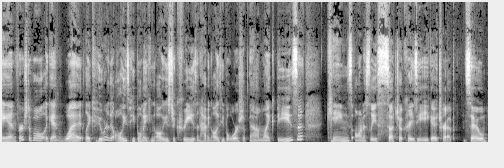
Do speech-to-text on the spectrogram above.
And first of all, again, what, like, who are the, all these people making all these decrees and having all these people worship them? Like, these kings, honestly, such a crazy ego trip. So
